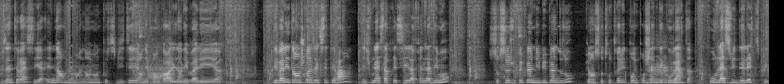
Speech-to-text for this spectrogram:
vous intéresse? Il y a énormément, énormément de possibilités. On n'est pas encore allé dans les vallées, les vallées dangereuses, etc. Et je vous laisse apprécier la fin de la démo. Sur ce, je vous fais plein de bibi, plein de zouzous. Puis on se retrouve très vite pour une prochaine découverte ou la suite des let's play.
